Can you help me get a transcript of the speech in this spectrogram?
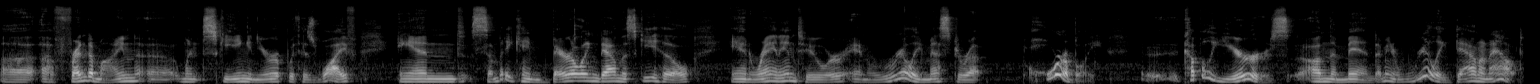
Uh, a friend of mine uh, went skiing in Europe with his wife, and somebody came barreling down the ski hill and ran into her and really messed her up horribly. A couple years on the mend. I mean, really down and out.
